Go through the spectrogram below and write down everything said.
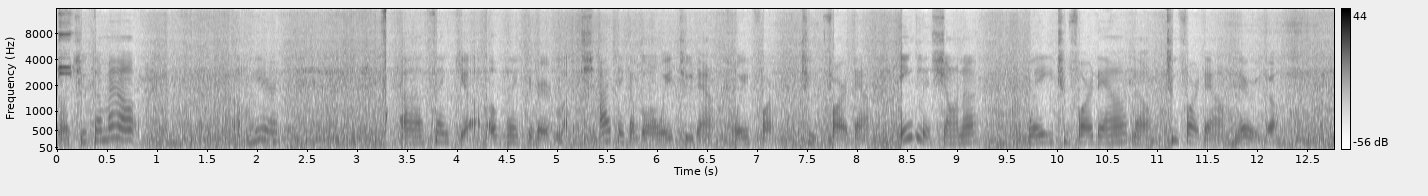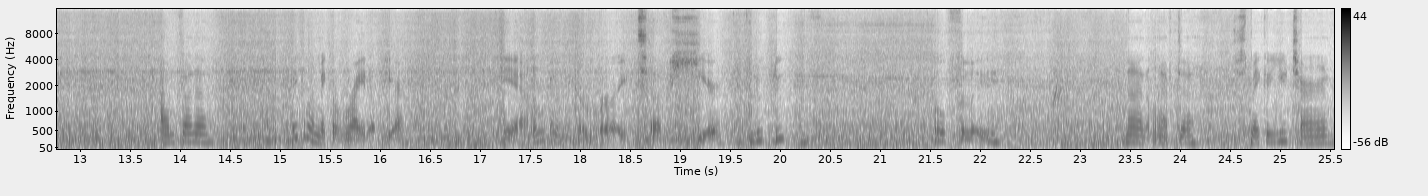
Don't you come out. I'm here. Uh, thank you. Oh, thank you very much. I think I'm going way too down, way far, too far down. English, Shauna. Way too far down. No, too far down. There we go. I'm gonna, I think I'm gonna make a right up here. Yeah, I'm gonna make a right up here. Bloop, bloop. Hopefully. Now I'm gonna have to just make a U-turn.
